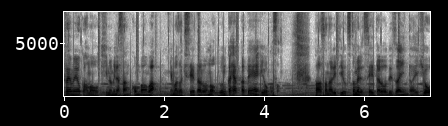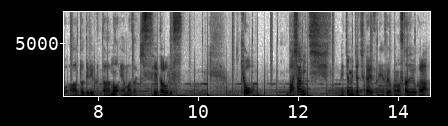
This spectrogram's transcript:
FM 横浜をお聞きの皆さんこんばんは。山崎聖太郎の文化百貨店へようこそ。パーソナリティを務める聖太郎デザイン代表アートディレクターの山崎聖太郎です。今日は馬車道めちゃめちゃ近いですね F 横のスタジオから。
